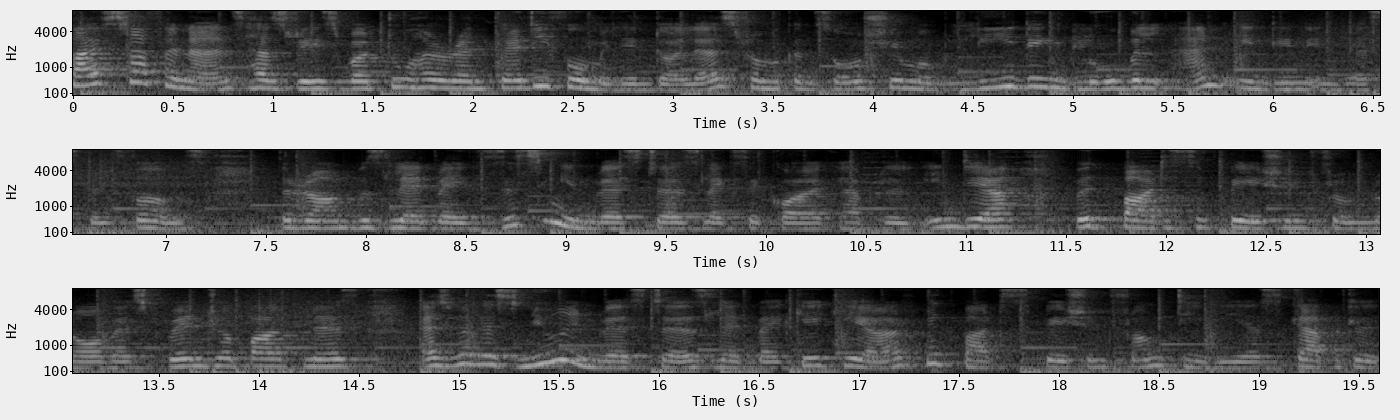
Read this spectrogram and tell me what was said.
Five Star Finance has raised about $234 million from a consortium of leading global and Indian investment firms. The round was led by existing investors like Sequoia Capital India, with participation from Norwest Venture Partners, as well as new investors led by KKR, with participation from TVS Capital.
